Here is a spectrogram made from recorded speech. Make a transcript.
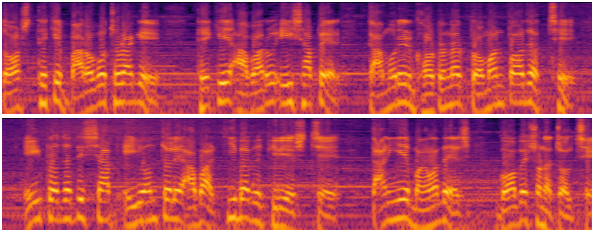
দশ থেকে বারো বছর আগে থেকে আবারও এই সাপের কামড়ের ঘটনার প্রমাণ পাওয়া যাচ্ছে। এই প্রজাতির সাপ এই অঞ্চলে আবার কীভাবে ফিরে এসছে, তা নিয়ে বাংলাদেশ গবেষণা চলছে।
